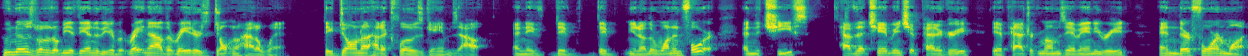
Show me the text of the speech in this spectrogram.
who knows what it'll be at the end of the year? But right now, the Raiders don't know how to win. They don't know how to close games out, and they've they've they you know they're one and four. And the Chiefs have that championship pedigree. They have Patrick Mahomes, they have Andy Reid, and they're four and one.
